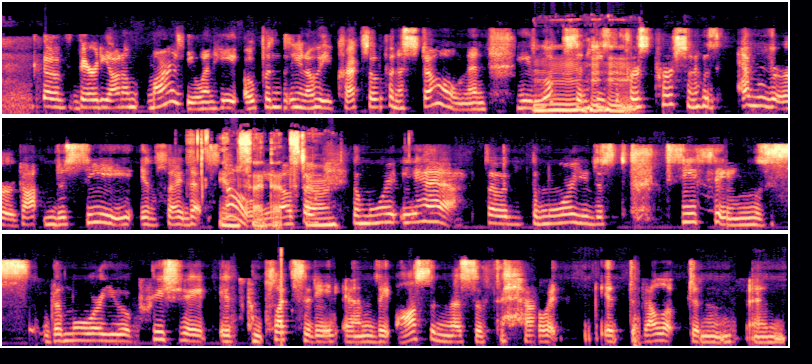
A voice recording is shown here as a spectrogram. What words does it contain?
think of Verdiano Marzi when he opens, you know, he cracks open a stone and he looks mm-hmm. and he's the mm-hmm. first person who's ever gotten to see inside that stone. Inside you that know? stone. So the more, yeah. So the more you just see things, the more you appreciate its complexity and the awesomeness of how it it developed and and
